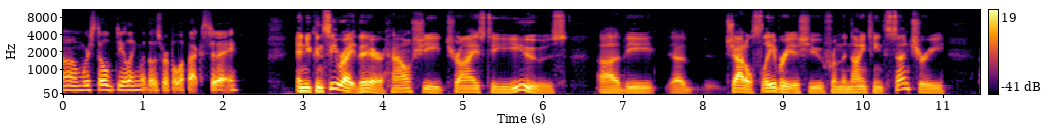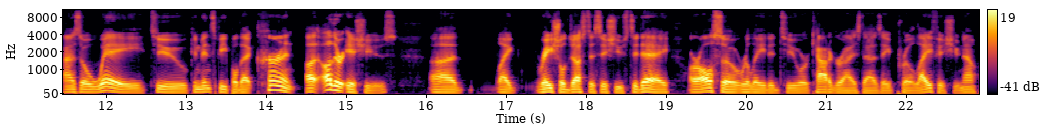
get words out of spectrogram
Um, we're still dealing with those ripple effects today. And you can see right there how she tries to use uh, the uh, chattel slavery issue from the 19th century as a way to convince people that current uh, other issues, uh, like racial justice issues today, are also related to or categorized as a pro life issue. Now,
